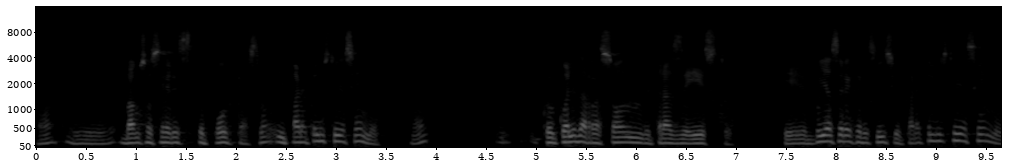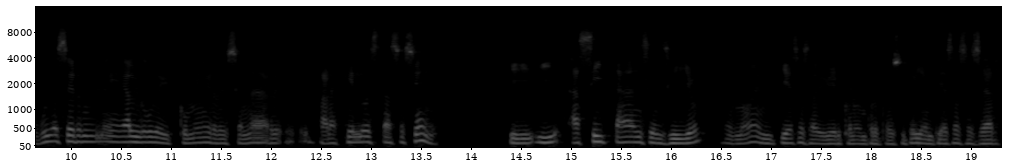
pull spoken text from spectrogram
¿No? Eh, vamos a hacer este podcast. ¿no? ¿Y para qué lo estoy haciendo? ¿no? ¿Cuál es la razón detrás de esto? Eh, voy a hacer ejercicio, ¿para qué lo estoy haciendo? Voy a hacerme algo de comer, de cenar, ¿para qué lo estás haciendo? Y, así tan sencillo, ¿no? Empiezas a vivir con un propósito y empiezas a hacer,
